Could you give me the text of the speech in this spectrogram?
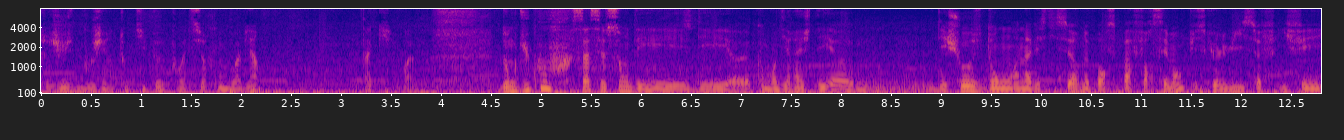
je vais juste bouger un tout petit peu pour être sûr qu'on me voit bien. Tac, voilà. Donc du coup, ça, ce sont des, euh, comment dirais-je, des, des choses dont un investisseur ne pense pas forcément, puisque lui, il, fait,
